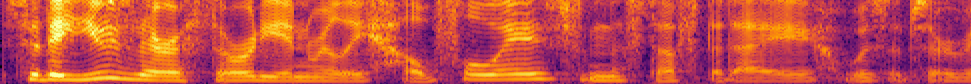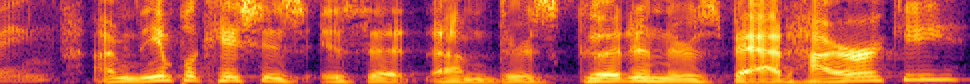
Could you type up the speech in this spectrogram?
So they use their authority in really helpful ways from the stuff that I was observing. I mean, the implication is is that um, there's good and there's bad hierarchy,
